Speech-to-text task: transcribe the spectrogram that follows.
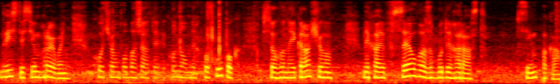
207 гривень. Хочу вам побажати економних покупок, всього найкращого. Нехай все у вас буде гаразд. Всім пока.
